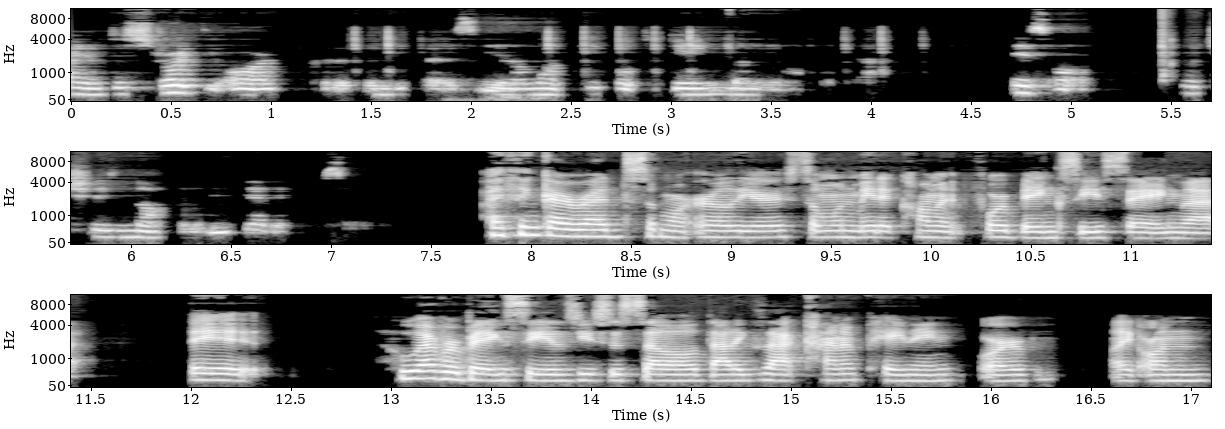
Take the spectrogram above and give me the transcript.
kind of destroyed the art could have been because you don't want people to gain money off of that. Is all, which is not going to be getting. So. I think I read somewhere earlier someone made a comment for Banksy saying that they whoever Banksy is used to sell that exact kind of painting or like on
